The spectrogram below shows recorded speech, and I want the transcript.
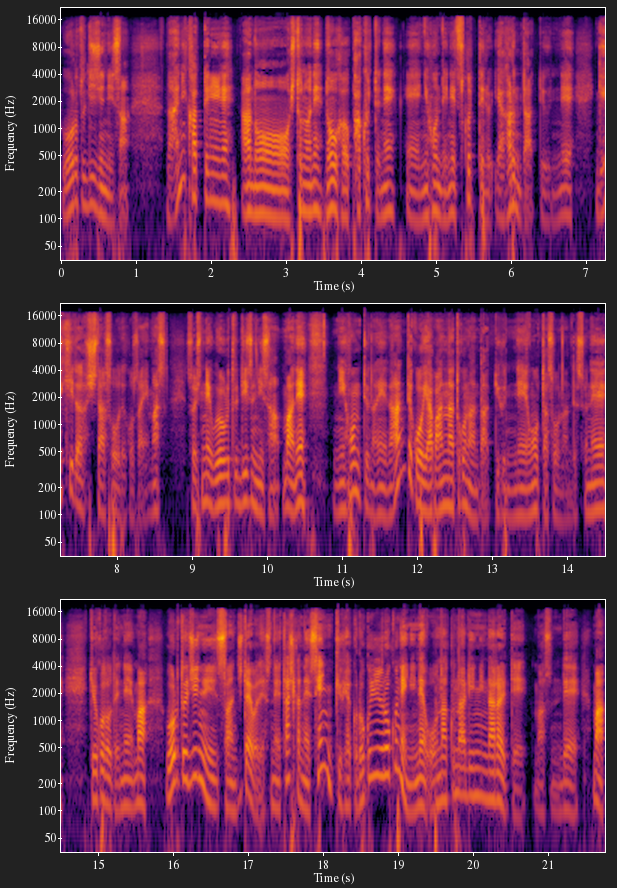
ウォルト・ディズニーさん、何勝手にね、あのー、人のね、ノウハウパクってね、えー、日本でね、作ってる、やがるんだっていうふうにね、激怒したそうでございます。そしてね、ウォルト・ディズニーさん、まあね、日本っていうのはね、なんてこう野蛮なとこなんだっていうふうにね、思ったそうなんですよね。ということでね、まあ、ウォルト・ディズニーさん自体はですね、確かね、1966年にね、お亡くなりになられてますんで、まあ、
